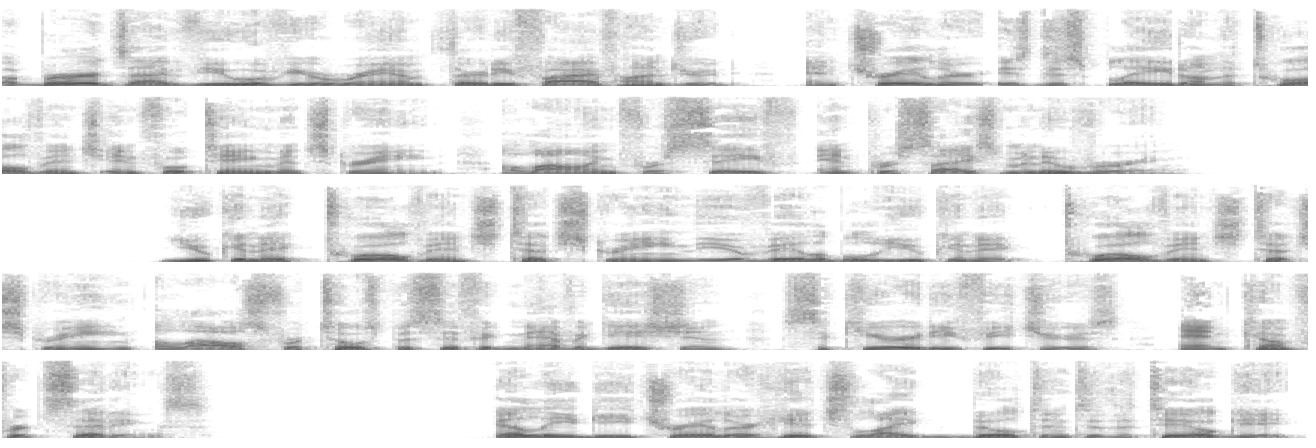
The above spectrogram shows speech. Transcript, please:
a bird's eye view of your Ram 3500 and trailer is displayed on the 12-inch infotainment screen, allowing for safe and precise maneuvering. Uconnect 12-inch touchscreen The available Uconnect 12-inch touchscreen allows for tow-specific navigation, security features, and comfort settings. LED trailer hitch light built into the tailgate.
